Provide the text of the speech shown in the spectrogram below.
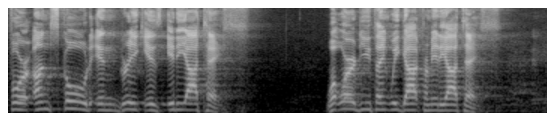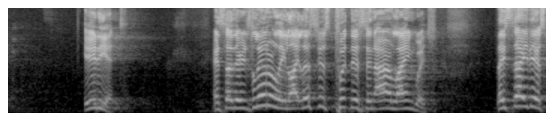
for unschooled in Greek is idiotes. What word do you think we got from idiotes? Idiot. And so there's literally, like, let's just put this in our language. They say this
